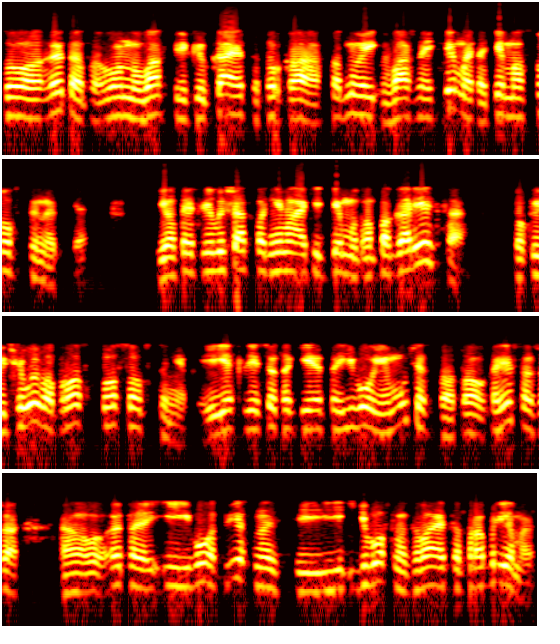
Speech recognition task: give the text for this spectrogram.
что этот, он у вас перекликается только с одной важной темой, это тема собственности. И вот если вы сейчас поднимаете тему там погорельца, то ключевой вопрос, кто собственник. И если все-таки это его имущество, то, конечно же, э, это и его ответственность, и его, что называется, проблемы.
